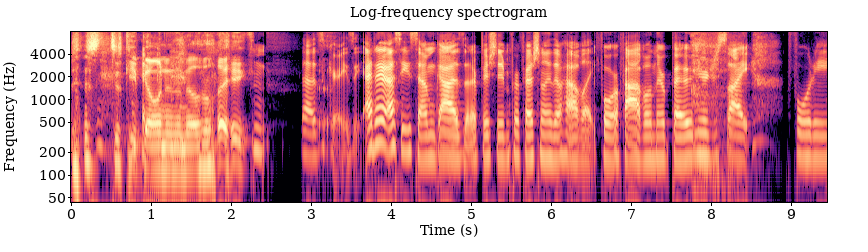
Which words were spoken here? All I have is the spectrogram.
Just, just keep going in the middle of the lake. That's crazy. I know I see some guys that are fishing professionally, they'll have like four or five on their boat, and you're just like 40,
